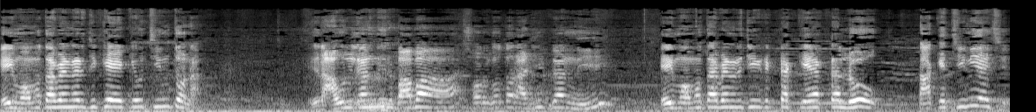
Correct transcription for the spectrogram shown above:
এই মমতা ব্যানার্জিকে কেউ চিনত না। রাহুল গান্ধীর বাবা স্বর্গত রাজীব গান্ধী, এই মমতা ব্যানার্জির একটা কে একটা লোক, তাকে চিনিয়েছে।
